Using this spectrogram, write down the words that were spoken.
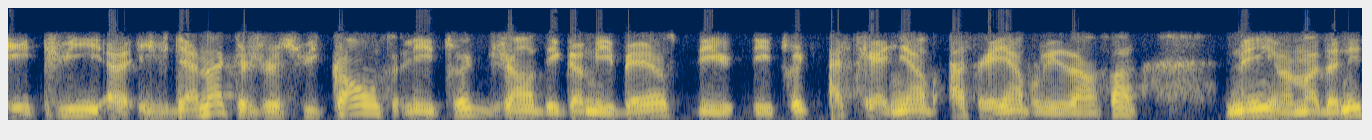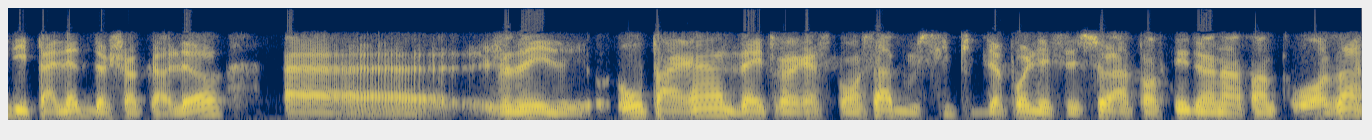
et puis, euh, évidemment que je suis contre les trucs genre des gummy bears, des, des trucs attrayants, attrayants pour les enfants. Mais à un moment donné, des palettes de chocolat, euh, je veux dire, aux parents d'être responsables aussi, puis de ne pas laisser ça à portée d'un enfant de trois ans.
